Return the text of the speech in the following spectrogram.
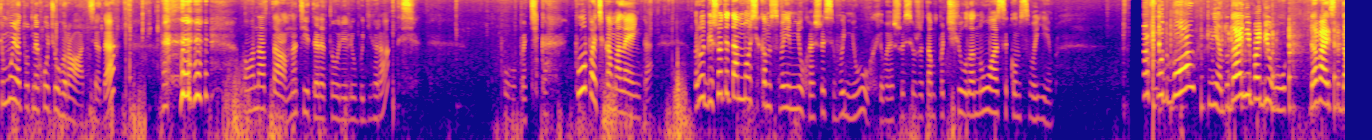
чому я тут не хочу гратися, да? Вона там, на тій території любить гратися. Пупочка. Пупочка маленька. Рубі, що ти там носиком своїм нюхаєш? Щось винюхиваєш, щось уже там почула носиком своїм. Футбол? Ні, туди я не побігу. Давай сюди,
